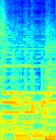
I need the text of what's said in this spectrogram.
Oh,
